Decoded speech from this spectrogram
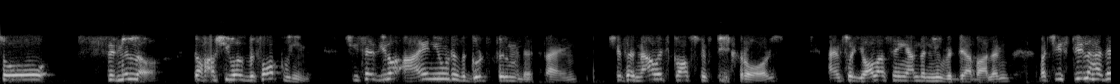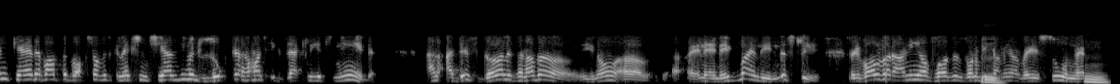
so similar to how she was before Queen. She says, you know, I knew it was a good film at that time. She said, now it's cost 50 crores. And so y'all are saying I'm the new Vidya Balan. But she still hasn't cared about the box office collection. She hasn't even looked at how much exactly it's made. And uh, this girl is another, you know, uh, an enigma in the industry. Revolver Rani of hers is going to be coming out very soon. And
